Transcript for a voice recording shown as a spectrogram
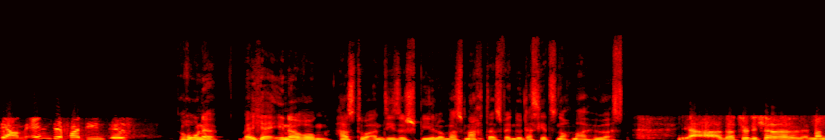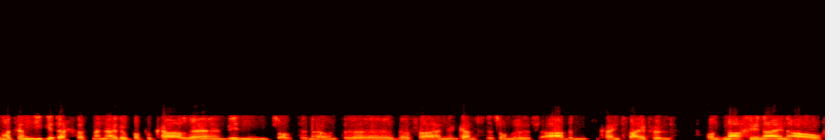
der am Ende verdient ist. Rune, welche Erinnerung hast du an dieses Spiel und was macht das, wenn du das jetzt nochmal hörst? Ja, natürlich, äh, man hat ja nie gedacht, dass man Europapokal äh, gewinnen sollte. Ne? Und äh, das war ein ganz besonderes Abend, kein Zweifel. Und nachhinein auch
